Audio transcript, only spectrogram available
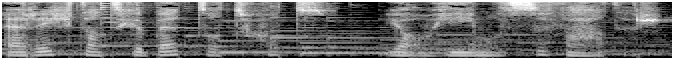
En richt dat gebed tot God, jouw hemelse Vader.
